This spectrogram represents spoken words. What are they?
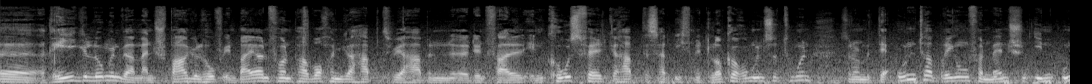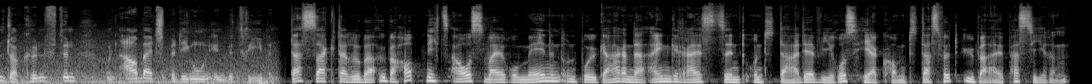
Regelungen. Wir haben einen Spargelhof in Bayern vor ein paar Wochen gehabt. Wir haben äh, den Fall in Coesfeld gehabt. Das hat nichts mit Lockerungen zu tun, sondern mit der Unterbringung von Menschen in Unterkünften und Arbeitsbedingungen in Betrieben. Das sagt darüber überhaupt nichts aus, weil Rumänen und Bulgaren da eingereist sind und da der Virus herkommt. Das wird überall passieren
